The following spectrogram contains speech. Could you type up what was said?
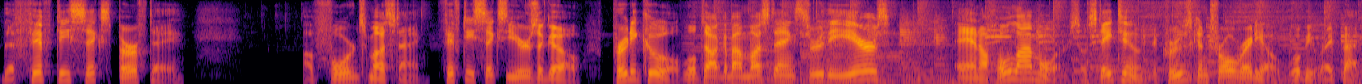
the 56th birthday of Ford's Mustang 56 years ago. Pretty cool. We'll talk about Mustangs through the years and a whole lot more. So stay tuned to Cruise Control Radio. We'll be right back.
